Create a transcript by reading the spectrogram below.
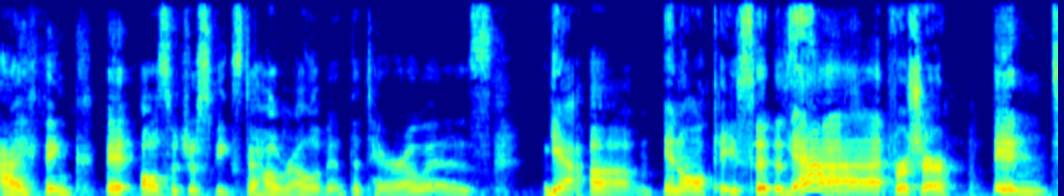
I think it also just speaks to how relevant the tarot is. Yeah, Um in all cases. yeah, For sure. and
